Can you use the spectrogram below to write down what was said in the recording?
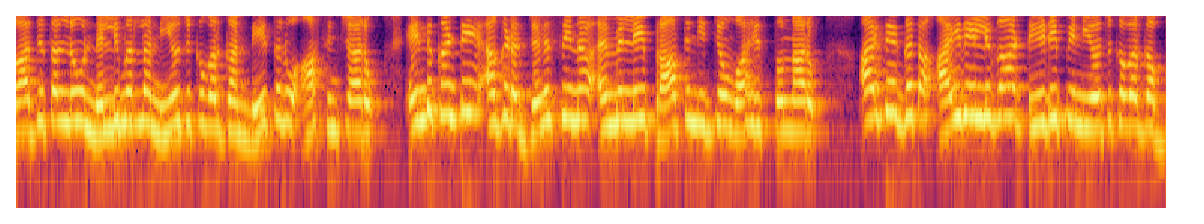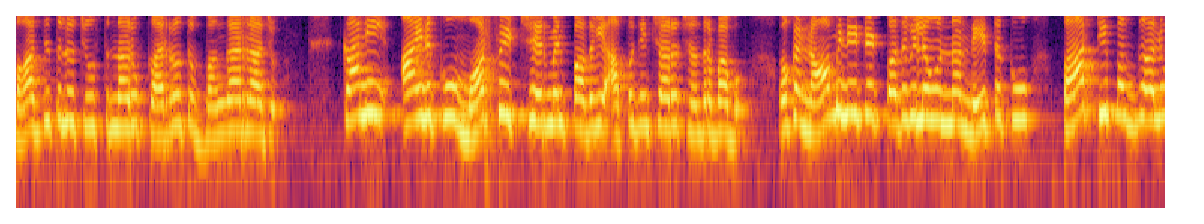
బాధ్యతలను నెల్లిమర్ల నియోజకవర్గ నేతలు ఆశించారు. ఎందుకంటే అక్కడ జనసేన ఎమ్మెల్యే ప్రాతినిధ్యం వహిస్తున్నారు. అయితే గత ఐదేళ్ళుగా టీడీపీ నియోజకవర్గ బాధ్యతలు చూస్తున్నారు కర్రోతు బంగారాజు కానీ ఆయనకు మార్ఫిట్ చైర్మన్ పదవి అప్పగించారు చంద్రబాబు. ఒక నామినేటెడ్ పదవిలో ఉన్న నేతకు పార్టీ పగ్గాలు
